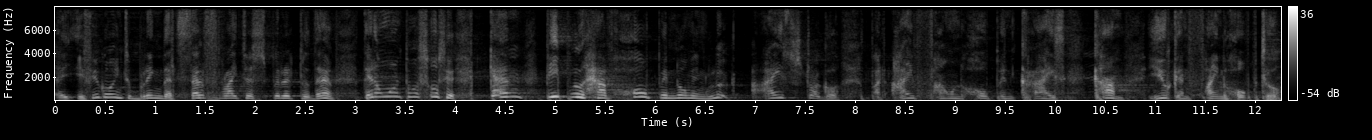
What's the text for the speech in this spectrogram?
eh, if you're going to bring that self-righteous spirit to them, they don't want to associate. Can people have hope in knowing, look, I struggle, but I found hope in Christ. Come, you can find hope too.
